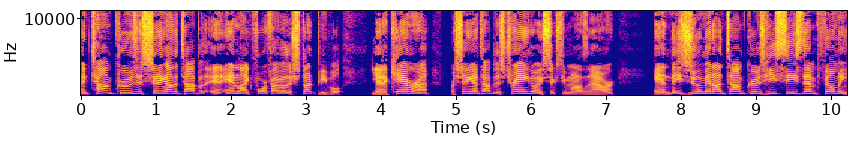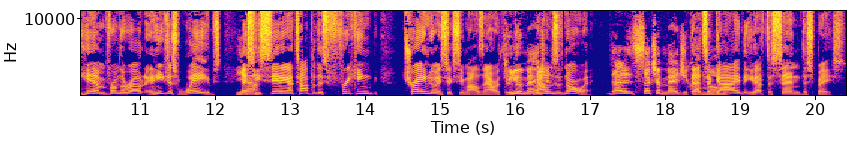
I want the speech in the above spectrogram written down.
And Tom Cruise is sitting on the top of the, and, and like four or five other stunt people Yeah. and a camera are sitting on top of this train going 60 miles an hour. And they zoom in on Tom Cruise. He sees them filming him from the road, and he just waves as he's standing on top of this freaking train going 60 miles an hour through the imagine? mountains of Norway. That is such a magical That's moment. a guy that you have to send to space.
